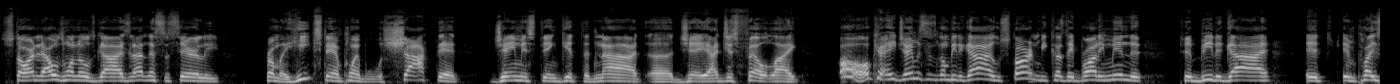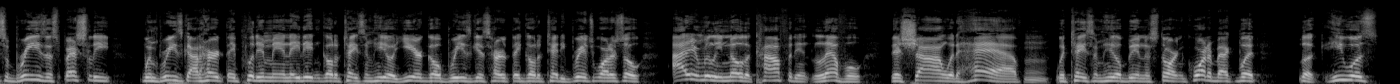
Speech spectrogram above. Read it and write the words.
started. I was one of those guys, not necessarily from a heat standpoint, but was shocked that Jameis didn't get the nod. Uh, Jay, I just felt like, oh, okay, Jameis is going to be the guy who's starting because they brought him in to to be the guy it, in place of Brees, especially when Brees got hurt, they put him in. They didn't go to Taysom Hill. A year ago, Brees gets hurt. They go to Teddy Bridgewater. So I didn't really know the confident level that Sean would have mm. with Taysom Hill being the starting quarterback. But look, he was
